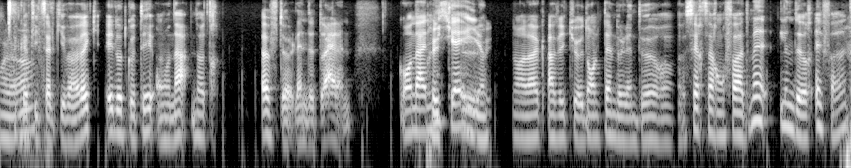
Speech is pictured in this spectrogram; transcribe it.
avec la petite salle qui va avec. Et d'autre côté, on a notre œuf de l'Ender Dragon qu'on a Précieux. Avec euh, dans le thème de l'Ender. euh, certes, ça rend fade, mais l'Ender est fade.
